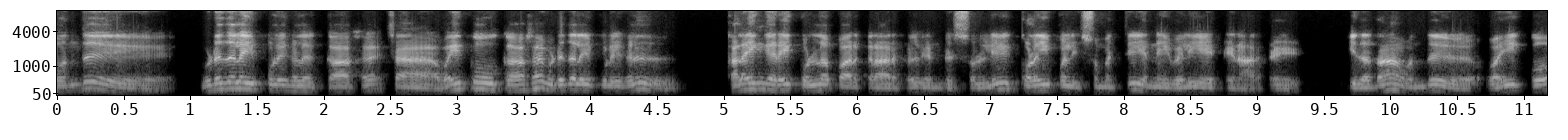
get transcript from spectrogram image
வந்து விடுதலை புலிகளுக்காக வைகோவுக்காக விடுதலை புலிகள் கலைஞரை கொல்ல பார்க்கிறார்கள் என்று சொல்லி கொலைப்பலி சுமத்தி என்னை வெளியேற்றினார்கள். இததான் வந்து வைகோ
